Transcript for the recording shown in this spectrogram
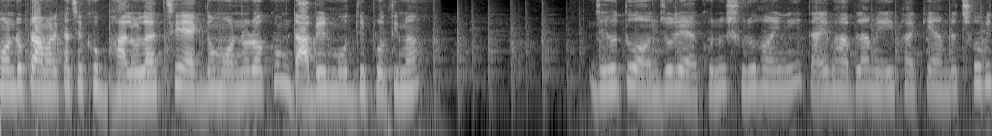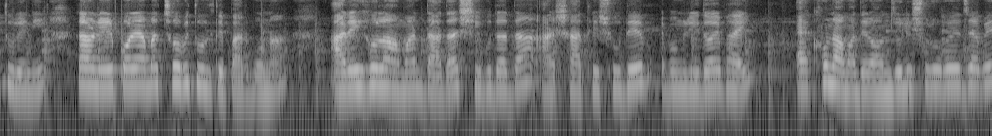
মণ্ডপটা আমার কাছে খুব ভালো লাগছে, একদম অন্যরকম ডাবের মধ্যে প্রতিমা। যেহেতু অঞ্জলি এখনও শুরু হয়নি, তাই ভাবলাম এই ফাঁকে আমরা ছবি তুলে নিই, কারণ এরপরে আমরা ছবি তুলতে পারব না। আর এই হলো আমার দাদা, শিবু দাদা, আর সাথে সুদেব এবং হৃদয় ভাই। এখন আমাদের অঞ্জলি শুরু হয়ে যাবে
